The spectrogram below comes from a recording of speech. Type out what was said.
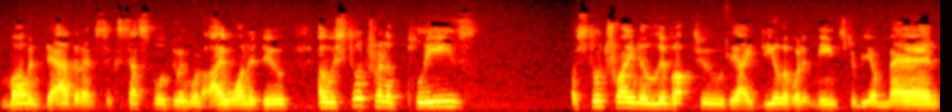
mom and dad that I'm successful doing what I want to do. I was still trying to please. I was still trying to live up to the ideal of what it means to be a man,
